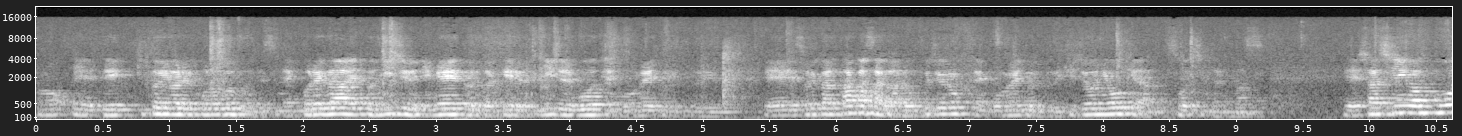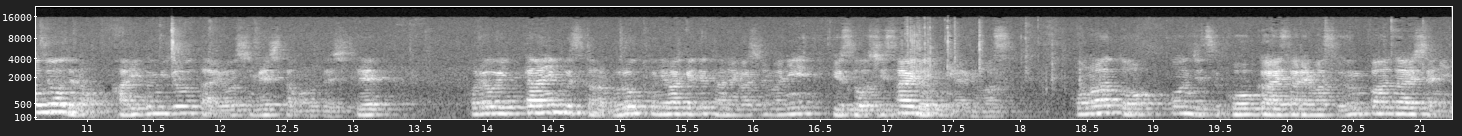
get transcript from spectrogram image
この、えデッキといわれるこの部分ですね、これが、えー、と22メートル ×25.5 メートルえ、それから高さが66.5メートルという非常に大きな装置になります、え、写真は工場での仮組み状態を示したものでしてこれを一旦いくつかのブロックに分けて種子島に輸送し再度組み上げます。この後本日公開されます運搬台車に、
